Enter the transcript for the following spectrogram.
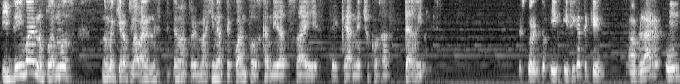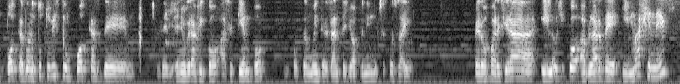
Y, bueno, podemos, no me quiero clavar en este tema, pero imagínate cuántos candidatos hay este, que han hecho cosas terribles. Es correcto. Y, fíjate que hablar un podcast, bueno, tú tuviste un podcast de, de diseño gráfico hace tiempo, un podcast muy interesante, yo aprendí muchas cosas ahí, pero pareciera ilógico hablar de imágenes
